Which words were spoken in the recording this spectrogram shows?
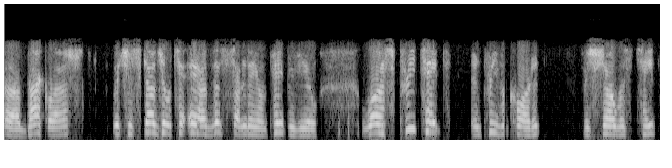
uh, Backlash, which is scheduled to air this Sunday on pay per view, was pre taped and pre recorded. The show was taped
